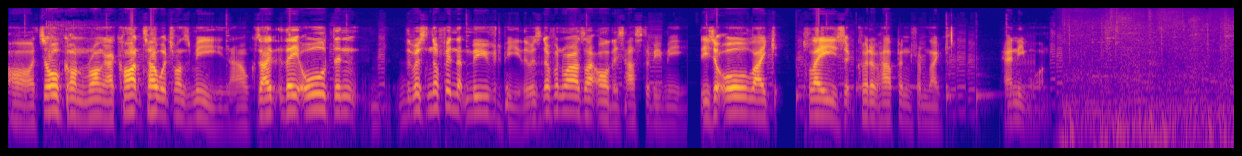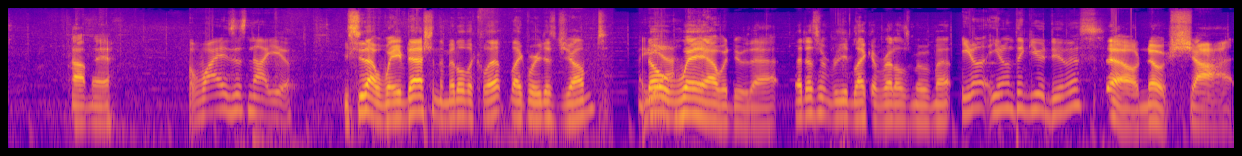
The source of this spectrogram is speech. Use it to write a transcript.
Oh, it's all gone wrong. I can't tell which one's me now because I they all didn't. There was nothing that moved me. There was nothing where I was like, oh, this has to be me. These are all like plays that could have happened from like anyone. Not me. Why is this not you? You see that wave dash in the middle of the clip, like where he just jumped? No Yeah. way I would do that. That doesn't read like a Reynolds movement. You don't you don't think you would do this? No, no shot.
